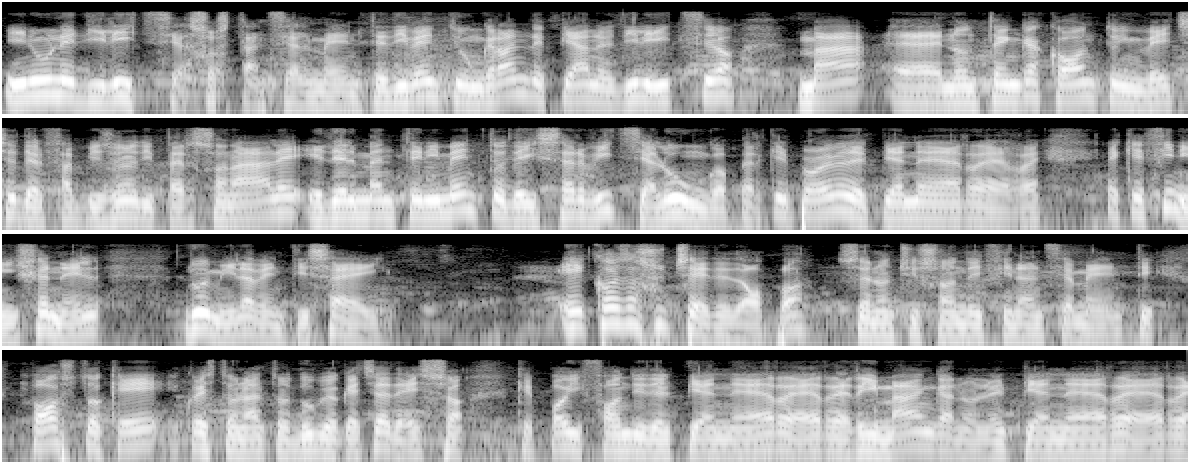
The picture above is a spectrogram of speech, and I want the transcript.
in un'edilizia sostanzialmente, diventi un grande piano edilizio ma eh, non tenga conto invece del fabbisogno di personale e del mantenimento dei servizi a lungo, perché il problema del PNRR è che finisce nel 2026. E cosa succede dopo se non ci sono dei finanziamenti? Posto che, questo è un altro dubbio che c'è adesso, che poi i fondi del PNRR rimangano nel PNRR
